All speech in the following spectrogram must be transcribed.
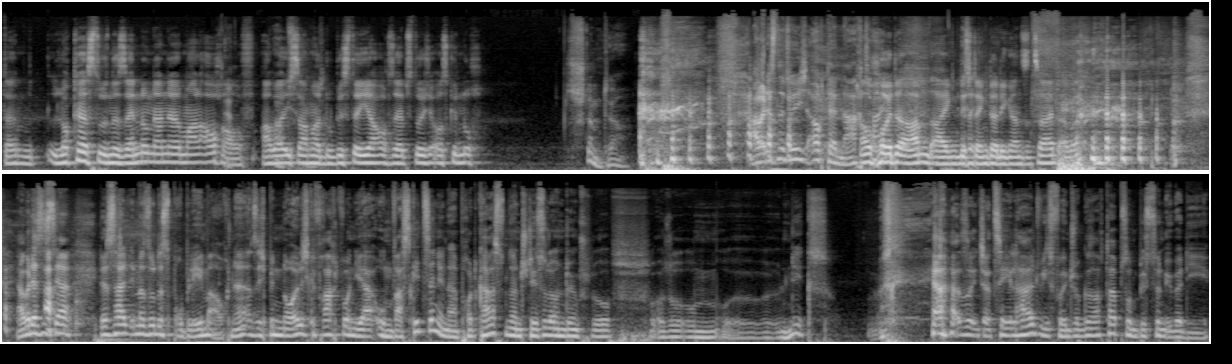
dann lockerst du eine Sendung dann ja mal auch auf. Aber ich sag mal, du bist ja ja auch selbst durchaus genug. Das stimmt, ja. aber das ist natürlich auch der Nachteil. Auch heute Abend eigentlich, denkt er die ganze Zeit, aber. Aber das ist ja, das ist halt immer so das Problem auch, ne? Also ich bin neulich gefragt worden, ja, um was geht's denn in deinem Podcast? Und dann stehst du da und denkst, so, also um äh, nix. Ja, also ich erzähle halt, wie ich es vorhin schon gesagt habe, so ein bisschen über die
